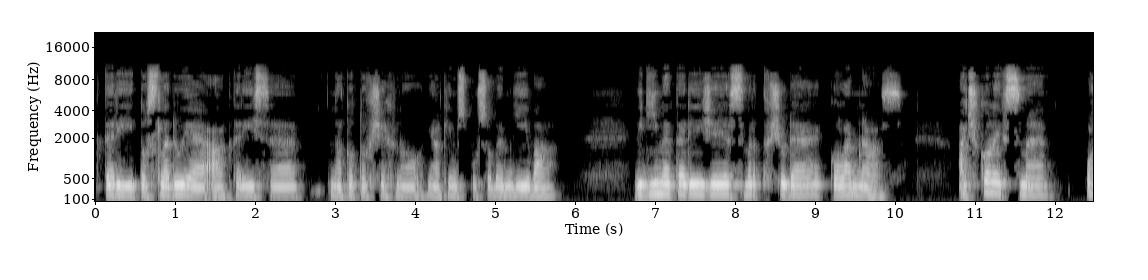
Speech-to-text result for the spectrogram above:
který to sleduje a který se na toto všechno nějakým způsobem dívá. Vidíme tedy, že je smrt všude kolem nás. Ačkoliv jsme o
